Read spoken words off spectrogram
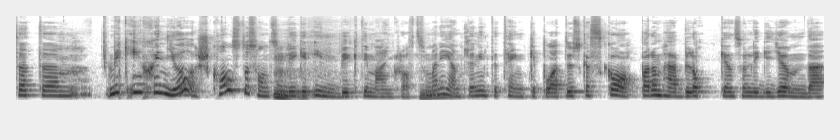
Så att um, mycket ingenjörskonst och sånt som mm. ligger inbyggt i Minecraft som mm. man egentligen inte tänker på. Att du ska skapa de här blocken som ligger gömda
